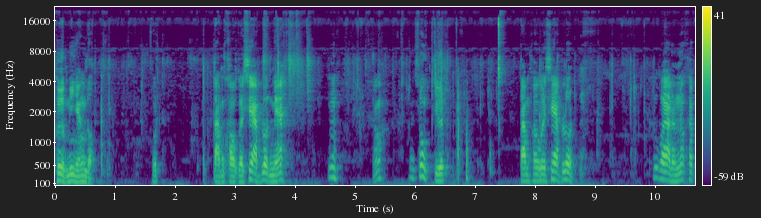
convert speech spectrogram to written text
เพิ่มมีหยังดอกรสตำเขาก็แซบรสแหมอือเอามันส่งจืด ตำเขาก็แซ่บรสคือว่านั่นเนาะครับ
